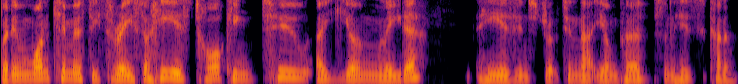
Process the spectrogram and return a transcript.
but in 1 Timothy 3, so he is talking to a young leader. He is instructing that young person, his kind of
